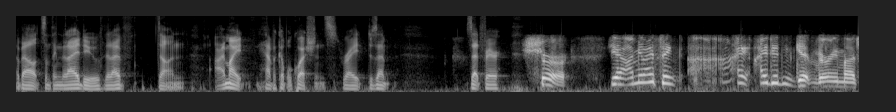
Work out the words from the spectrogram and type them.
about something that I do that I've done, I might have a couple questions, right? Does that is that fair? Sure. Yeah, I mean, I think I I didn't get very much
